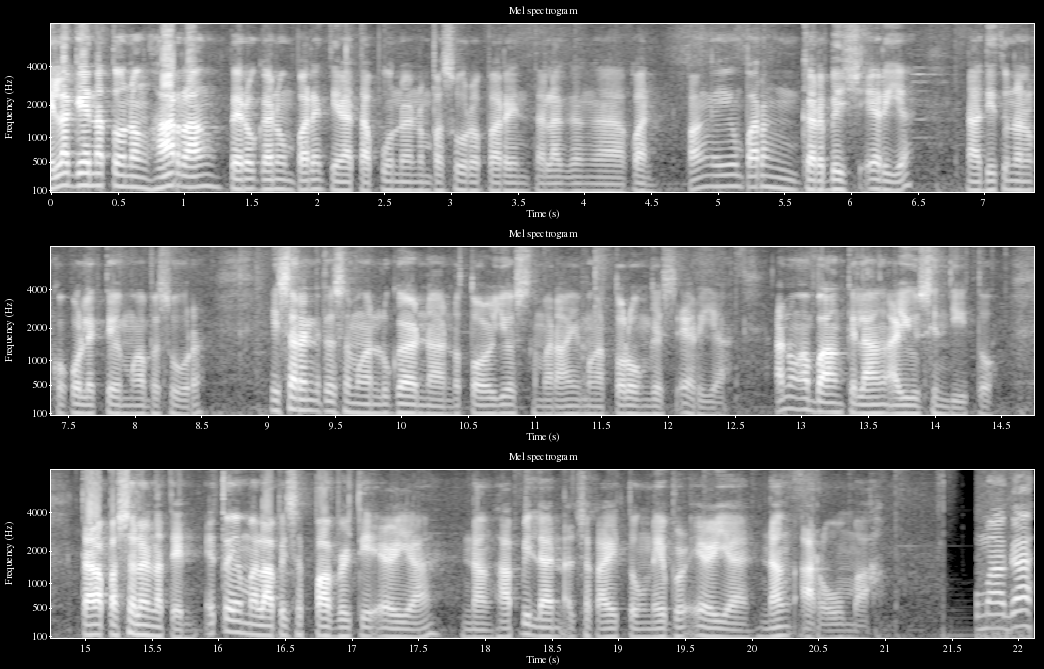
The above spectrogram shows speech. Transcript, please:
Nilagyan na to ng harang pero ganun pa rin tinatapunan ng basura pa rin talagang uh, kwan. Pang yung parang garbage area na dito na lang kukolekta yung mga basura. Isa rin ito sa mga lugar na notorious na maraming mga tolonges area. Ano nga ba ang kailangang ayusin dito? Tara pasyalan natin. Ito ay malapit sa poverty area ng Hapilan at saka itong neighbor area ng Aroma. Umaga.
